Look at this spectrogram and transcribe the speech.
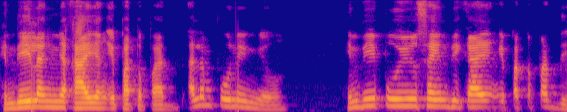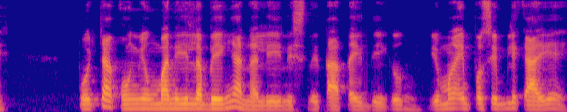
Hindi lang niya kayang ipatupad. Alam po ninyo, hindi po yung sa hindi kayang ipatupad eh. Pucha, kung yung Manila Bay nga, nalinis ni Tatay Digong. Yung mga imposible kaya eh.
